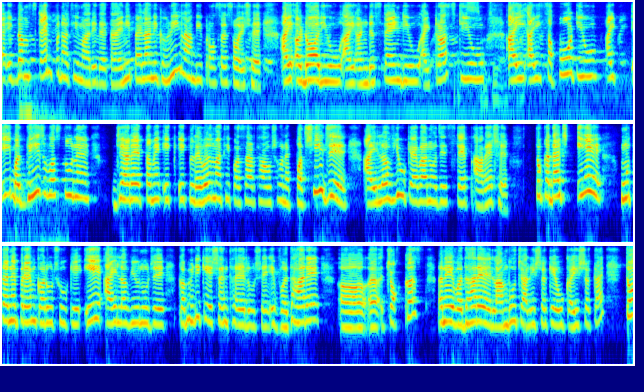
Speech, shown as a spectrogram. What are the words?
એકદમ સ્ટેમ્પ નથી મારી દેતા. એની પહેલાની ઘણી લાંબી પ્રોસેસ હોય છે. I adore you I understand you I trust you I I support you I એ બધી જ વસ્તુને જ્યારે તમે એક એક લેવલમાંથી પસાર થાઓ છો ને પછી જે આઈ લવ યુ કહેવાનો જે સ્ટેપ આવે છે તો કદાચ એ હું તને પ્રેમ કરું છું કે એ આઈ લવ યુ નું જે કમ્યુનિકેશન થયેલું છે, એ વધારે ચોક્કસ અને એ વધારે લાંબુ ચાલી શકે એવું કહી શકાય. તો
